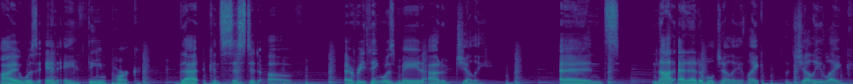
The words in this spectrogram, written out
I was in a theme park that consisted of everything was made out of jelly. And not an edible jelly, like jelly like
